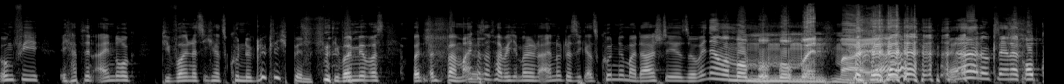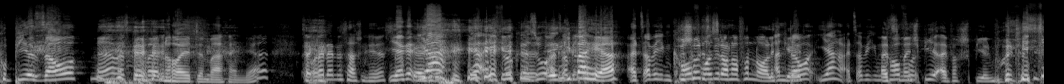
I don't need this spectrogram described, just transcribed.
irgendwie, ich habe den Eindruck, die wollen, dass ich als Kunde glücklich bin. Die wollen mir was. Und, und bei Microsoft habe ich immer den Eindruck, dass ich als Kunde mal dastehe, so, wenn ja, Mo- Mo- Moment mal, ja? ja, du kleiner Raubkopiersau, na, was können wir denn heute machen, ja? Zeig mal deine Taschen her. Ja, ja, ja, ich wirke so, als ob gib mal ich, her. als ob ich im Du Kaufhaus mir doch noch von neulich Geld, ja, als ob ich im als du mein Kaufhaus Spiel einfach spielen wolltest.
